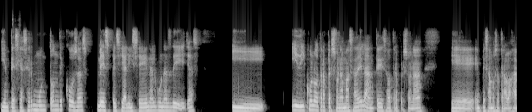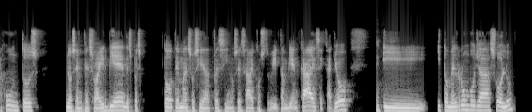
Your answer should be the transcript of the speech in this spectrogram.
y empecé a hacer un montón de cosas, me especialicé en algunas de ellas y y di con otra persona más adelante, esa otra persona eh, empezamos a trabajar juntos, nos empezó a ir bien, después todo tema de sociedad, pues si no se sabe construir también cae, se cayó y, tomé el rumbo ya solo.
